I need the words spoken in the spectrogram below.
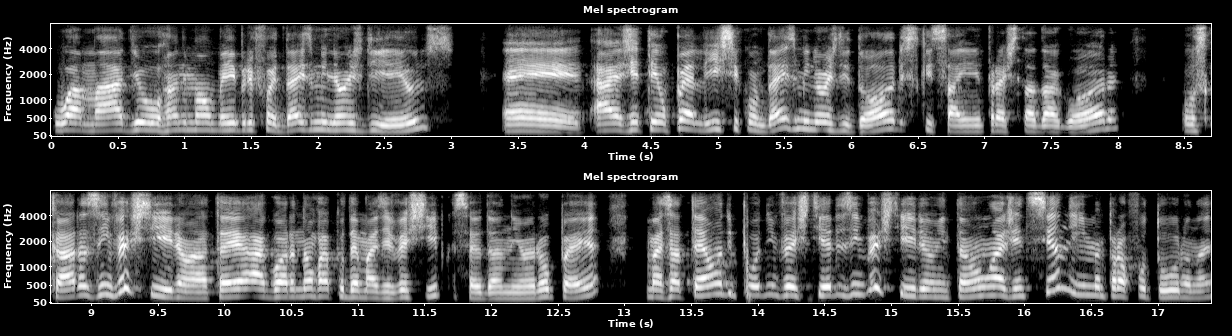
o Amad e o Hannibal Mabry foi 10 milhões de euros. É, a gente tem o Peliste com 10 milhões de dólares, que saiu emprestado agora. Os caras investiram, até agora não vai poder mais investir, porque saiu da União Europeia, mas até onde pôde investir, eles investiram. Então a gente se anima para o futuro, né?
